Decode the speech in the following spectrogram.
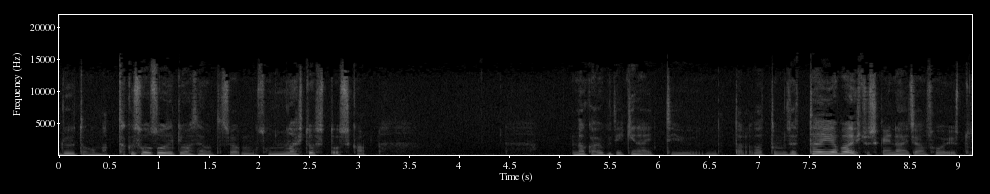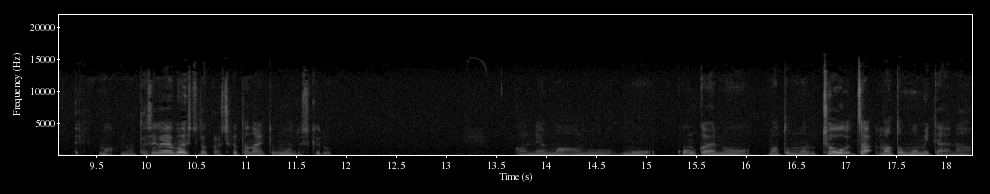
ルートが全く想像できません私は。もうそんな人としか仲良くできないっていうんだったらだってもう絶対やばい人しかいないじゃんそういう人って。まあ私がやばい人だから仕方ないと思うんですけど。がねまああのもう今回のまとも超ザまともみたいな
